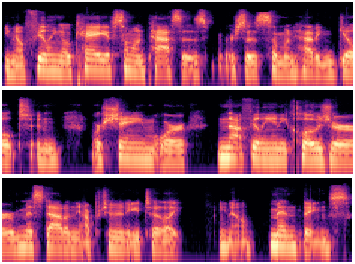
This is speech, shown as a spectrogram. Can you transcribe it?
you know feeling okay if someone passes versus someone having guilt and or shame or not feeling any closure or missed out on the opportunity to like you know mend things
